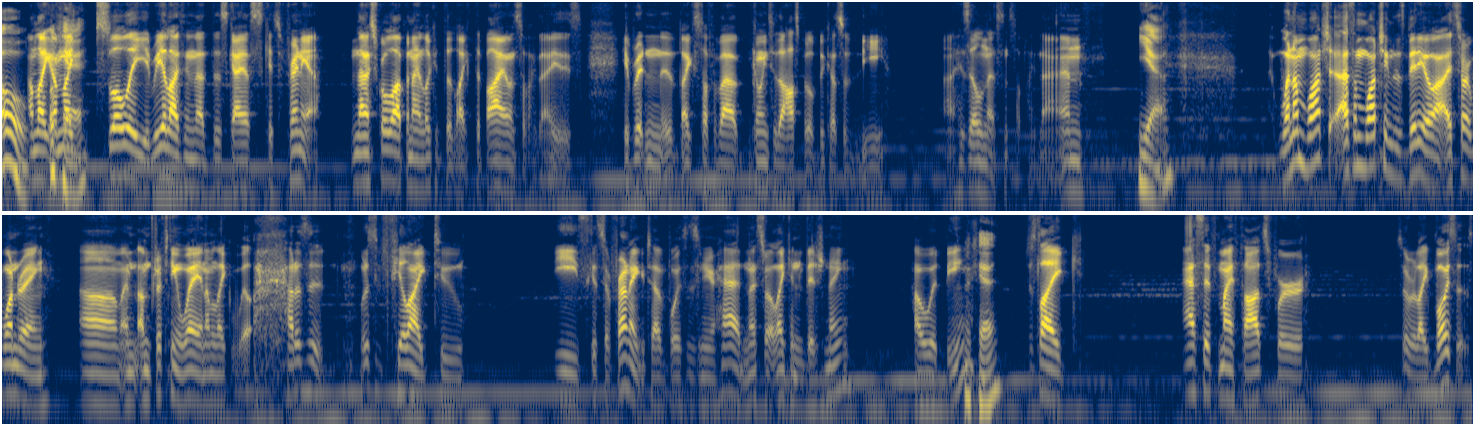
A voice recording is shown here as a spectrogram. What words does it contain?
Oh. I'm like, I'm like slowly realizing that this guy has schizophrenia, and then I scroll up and I look at the like the bio and stuff like that. He's he'd written uh, like stuff about going to the hospital because of the uh, his illness and stuff like that. And Yeah. when I'm watching, as I'm watching this video, I start wondering, um, I'm, I'm drifting away, and I'm like, well, how does it, what does it feel like to be schizophrenic, to have voices in your head? And I start like envisioning how it would be, Okay. just like as if my thoughts were sort of like voices.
